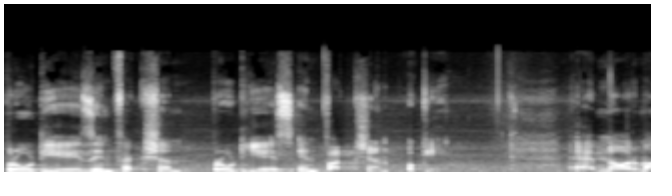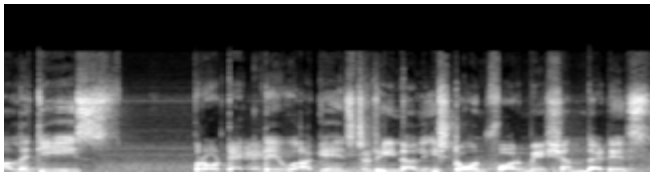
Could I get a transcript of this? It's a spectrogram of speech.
Proteus infection Proteus infection okay. Abnormalities protective against renal stone formation that is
